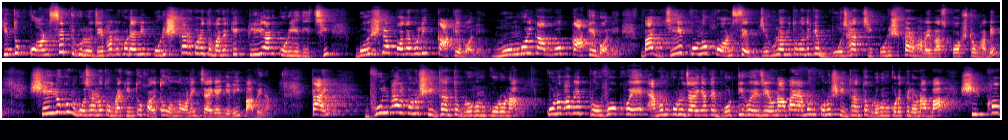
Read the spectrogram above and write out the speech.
কিন্তু কনসেপ্টগুলো যেভাবে করে আমি পরিষ্কার করে তোমাদেরকে ক্লিয়ার করিয়ে দিচ্ছি, বৈষ্ণব পদাবলী কাকে বলে, মঙ্গল কাব্য কাকে বলে, বা যে কোনো কনসেপ্ট যেগুলো আমি তোমাদেরকে বোঝাচ্ছি পরিষ্কারভাবে বা স্পষ্টভাবে সেই রকম বোঝানো তোমরা কিন্তু হয়তো অন্য অনেক জায়গায় গেলেই পাবে না। তাই ভুলভাল কোনো সিদ্ধান্ত গ্রহণ করো না। কোনোভাবে প্রভোক হয়ে এমন কোনো জায়গাতে ভর্তি হয়ে যেও না বা এমন কোনো সিদ্ধান্ত গ্রহণ করে ফেলো না বা শিক্ষক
